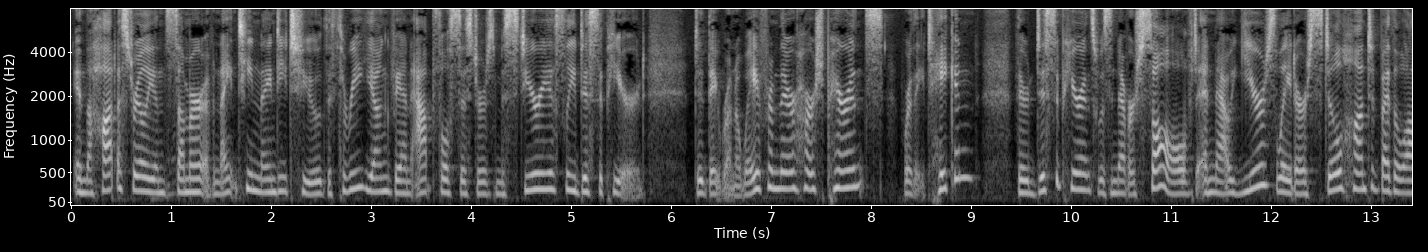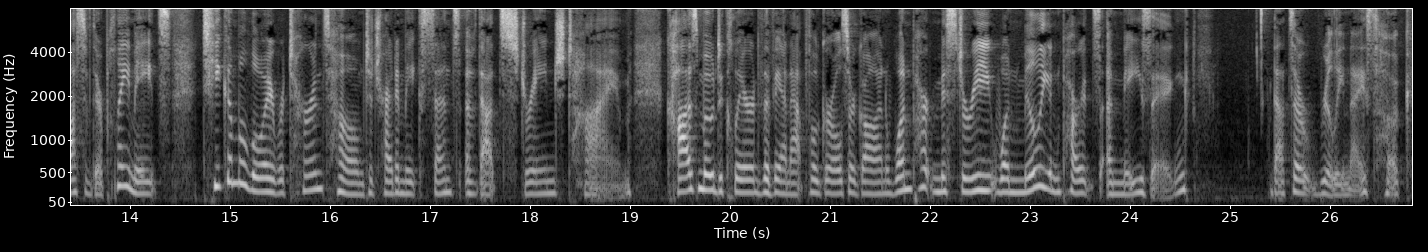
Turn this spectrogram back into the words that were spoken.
In the hot Australian summer of 1992, the three young Van Apfel sisters mysteriously disappeared. Did they run away from their harsh parents? Were they taken? Their disappearance was never solved, and now, years later, still haunted by the loss of their playmates, Tikka Molloy returns home to try to make sense of that strange time. Cosmo declared the Van Apfel girls are gone, one part mystery, one million parts amazing. That's a really nice hook.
